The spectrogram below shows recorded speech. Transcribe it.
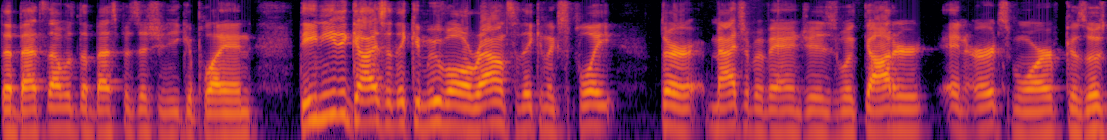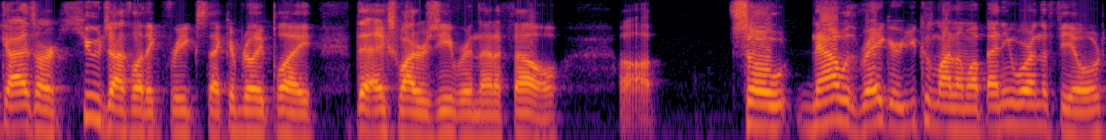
the best that was the best position he could play in. They needed guys that they can move all around so they can exploit their matchup advantages with Goedert and Ertz more because those guys are huge athletic freaks that can really play the X wide receiver in the NFL. Uh, so now with Reagor, you can line him up anywhere in the field.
